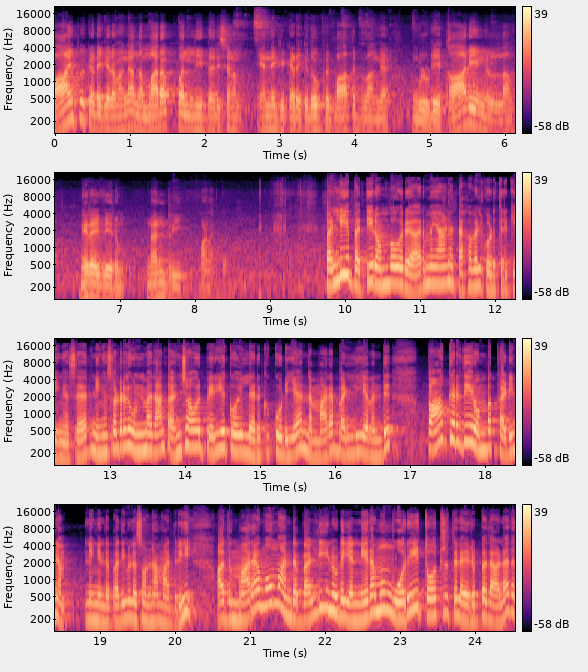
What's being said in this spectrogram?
வாய்ப்பு கிடைக்கிறவங்க அந்த மரப்பள்ளி தரிசனம் என்றைக்கு கிடைக்குதோ போய் பார்த்துட்டு வாங்க. உங்களுடைய காரியங்கள் எல்லாம் நிறைவேறும். நன்றி வணக்கம். பள்ளியை பற்றி ரொம்ப ஒரு அருமையான தகவல் கொடுத்துருக்கீங்க சார். நீங்கள் சொல்கிறது உண்மைதான். தஞ்சாவூர் பெரிய கோயிலில் இருக்கக்கூடிய அந்த மரபள்ளியை வந்து பார்க்குறதே ரொம்ப கடினம். நீங்கள் இந்த பதிவில் சொன்ன மாதிரி அது மரமும் அந்த பள்ளியினுடைய நிறமும் ஒரே தோற்றத்தில் இருப்பதால் அதை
